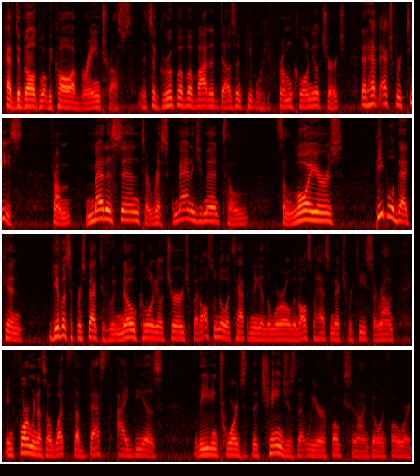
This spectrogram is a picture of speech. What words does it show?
have developed what we call a brain trust. It's a group of about a dozen people from Colonial Church that have expertise from medicine to risk management to some lawyers, people that can give us a perspective who know Colonial Church, but also know what's happening in the world and also have some expertise around informing us of what's the best ideas leading towards the changes that we are focusing on going forward.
